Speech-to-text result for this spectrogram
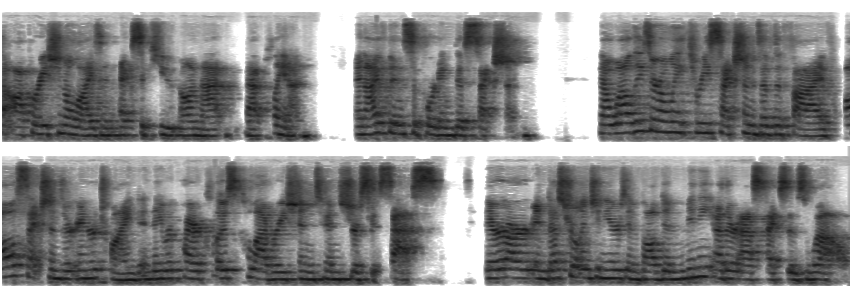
to operationalize and execute on that, that plan. And I've been supporting this section. Now, while these are only three sections of the five, all sections are intertwined and they require close collaboration to ensure success. There are industrial engineers involved in many other aspects as well.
